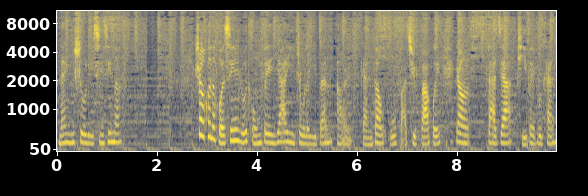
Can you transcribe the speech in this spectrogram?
难以树立信心呢？受困的火星如同被压抑住了一般，而感到无法去发挥，让大家疲惫不堪。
